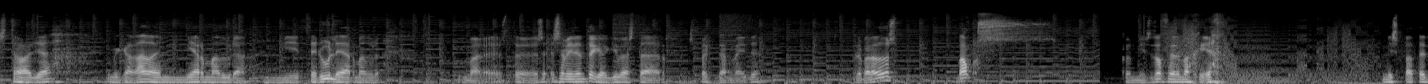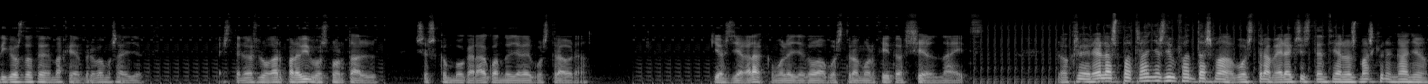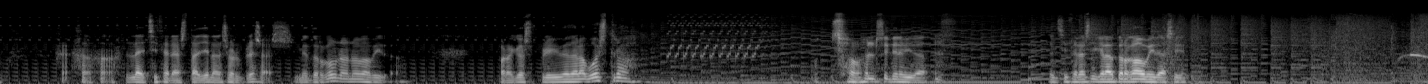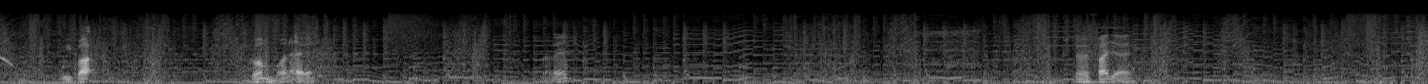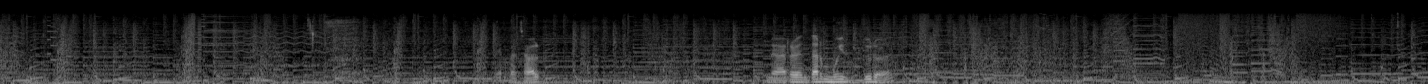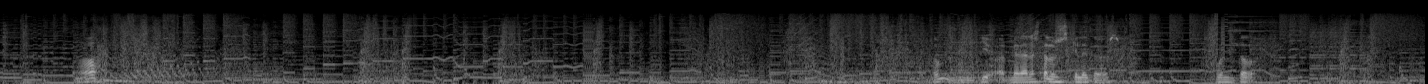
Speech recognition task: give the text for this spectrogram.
Estaba ya... Me cagaba en mi armadura. En mi cerule armadura. Vale, esto es, es evidente que aquí va a estar Spectre Knight, ¿eh? ¿Preparados? ¡Vamos! Con mis 12 de magia. mis patéticos 12 de magia, pero vamos a ello. Este no es lugar para vivos, mortal. Se os convocará cuando llegue vuestra hora. Que os llegará como le llegó a vuestro amorcito Shield Knight. No creeré las patrañas de un fantasma. Vuestra mera existencia no es más que un engaño. la hechicera está llena de sorpresas. Me otorgó una nueva vida. ¿Para qué os prive de la vuestra? Chaval, sí tiene vida. La hechicera sí que le ha otorgado vida, sí. Uy, va. Cómo mola, eh. Vale. Esto me falla, eh. Chaval. Me va a reventar muy duro, eh. Oh. Oh, me dan hasta los esqueletos. Con todo.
